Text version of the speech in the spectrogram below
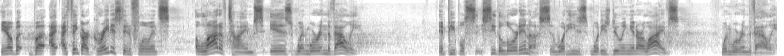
You know, but, but I, I think our greatest influence a lot of times is when we're in the valley and people see, see the Lord in us and what he's, what he's doing in our lives when we're in the valley.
